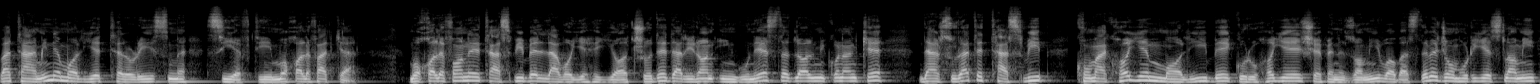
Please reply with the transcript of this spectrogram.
و تأمین مالی تروریسم CFT مخالفت کرد. مخالفان تصویب لوایح یاد شده در ایران اینگونه استدلال می کنند که در صورت تصویب کمک های مالی به گروه های شبه نظامی وابسته به جمهوری اسلامی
